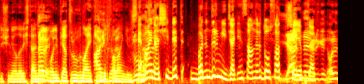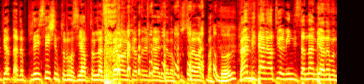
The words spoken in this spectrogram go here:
düşünüyorlar işte hani Tabii. olimpiyat ruhuna aykırıdır Aykırı. falan gibi. Ruh- E, aynen şiddet barındırmayacak. insanları dostat Yarın şey yapacak. öbür gün olimpiyatlarda PlayStation turnuvası yaptırırlarsa ben olimpiyatları bir daha izlemem. Kusura bakma. Doğru. Ben bir tane atıyorum Hindistan'dan bir adamın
